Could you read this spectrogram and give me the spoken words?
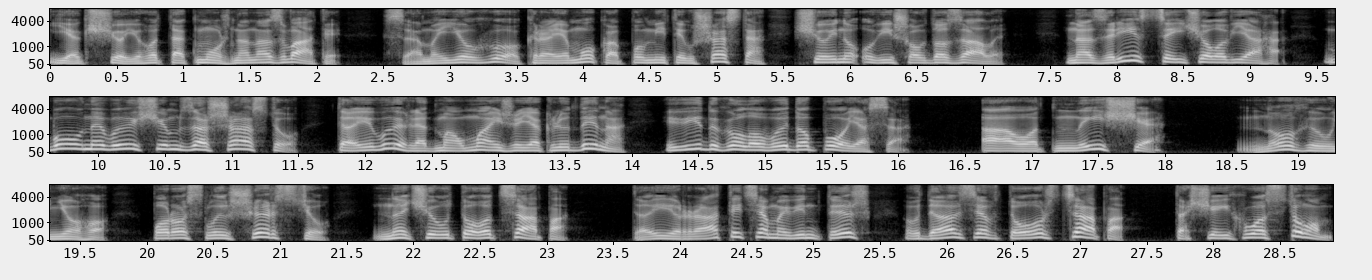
якщо його так можна назвати, саме його краєм ока помітив шаста, щойно увійшов до зали. На зріст цей чолов'яга був не вищим за шасту, та й вигляд мав майже як людина від голови до пояса. А от нижче ноги у нього поросли шерстю, наче у того цапа, та й ратицями він теж вдався в того ж цапа, та ще й хвостом.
